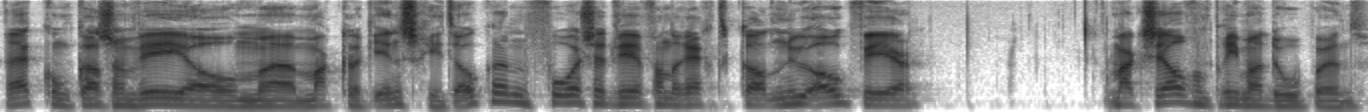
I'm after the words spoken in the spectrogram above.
Hè, kon Casemiro hem eh, makkelijk inschieten. Ook een voorzet weer van de rechterkant. Nu ook weer. Maakt zelf een prima doelpunt.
